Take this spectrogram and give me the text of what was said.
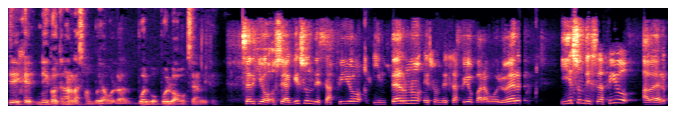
Sí, dije, Nico, tenés razón, voy a volver, vuelvo, vuelvo a boxear, dije. Sergio, o sea que es un desafío interno, es un desafío para volver y es un desafío, a ver,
